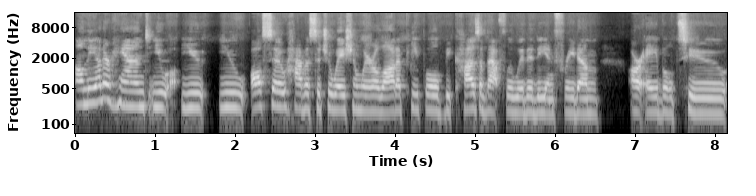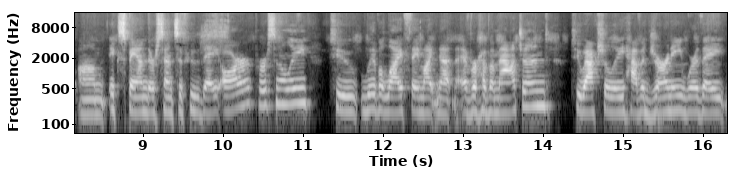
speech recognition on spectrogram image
on the other hand, you you you also have a situation where a lot of people, because of that fluidity and freedom, are able to um, expand their sense of who they are personally, to live a life they might not ever have imagined, to actually have a journey where they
